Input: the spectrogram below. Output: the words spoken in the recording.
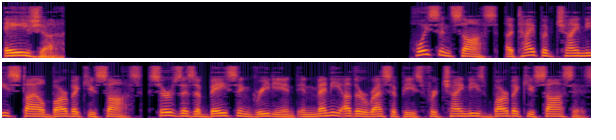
Asia Hoisin sauce, a type of Chinese-style barbecue sauce, serves as a base ingredient in many other recipes for Chinese barbecue sauces.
